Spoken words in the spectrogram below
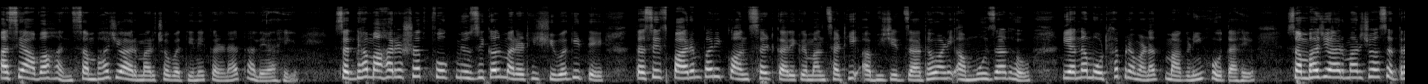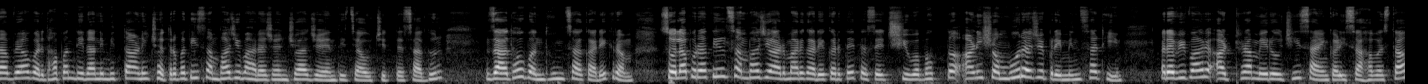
असे आवाहन संभाजी आरमारच्या वतीने करण्यात आले आहे. सध्या महाराष्ट्रात फोक म्युझिकल मराठी शिवगीते तसेच पारंपरिक कॉन्सर्ट कार्यक्रमांसाठी अभिजित जाधव आणि अम्मू जाधव यांना मोठ्या प्रमाणात मागणी होत आहे. संभाजी आरमारच्या सतराव्या वर्धापन दिनानिमित्त आणि छत्रपती संभाजी महाराजांच्या जयंतीचे औचित्य साधून जाधव बंधूंचा कार्यक्रम. सोलापुरातील संभाजी आरमार कार्यकर्ते तसेच शिवभक्त आणि शंभूराजे प्रेमींसाठी रविवार अठरा मे रोजी सायंकाळी सहा वाजता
